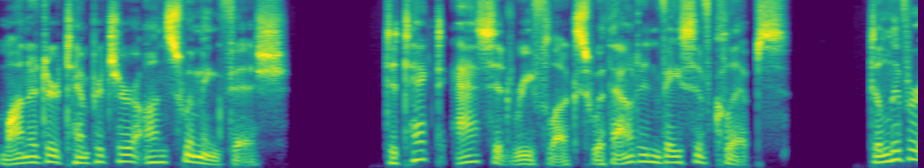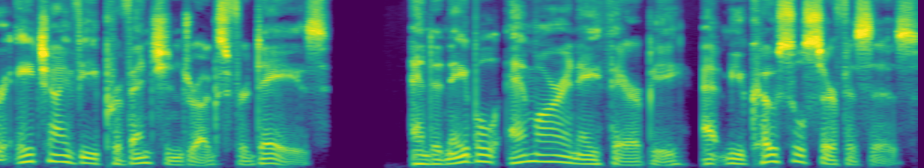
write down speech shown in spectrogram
monitor temperature on swimming fish, detect acid reflux without invasive clips, deliver HIV prevention drugs for days, and enable mRNA therapy at mucosal surfaces.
